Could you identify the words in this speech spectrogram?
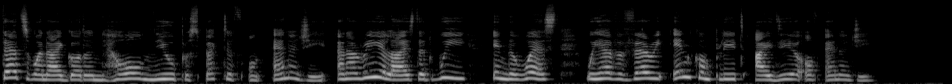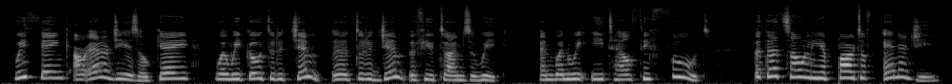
that's when I got a whole new perspective on energy, and I realized that we in the West we have a very incomplete idea of energy. We think our energy is okay when we go to the gym uh, to the gym a few times a week and when we eat healthy food, but that's only a part of energy.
